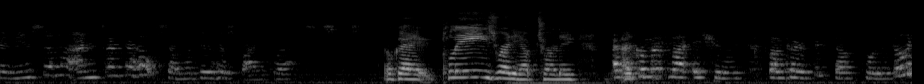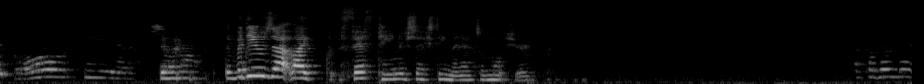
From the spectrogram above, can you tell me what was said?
Okay, me and Summer, I'm trying to help Summer do her spy quests. Okay, please ready up, Charlie. I can come up my issues, but I'm trying to fix stuff for you. It's only bullshit. Summer, The video's at like 15 or 16 minutes. I'm not sure. I come up my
